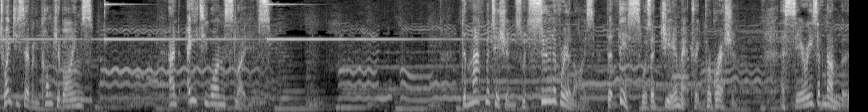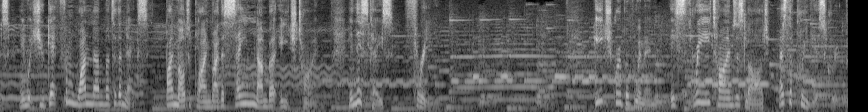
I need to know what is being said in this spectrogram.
27 concubines. And 81 slaves. The mathematicians would soon have realised that this was a geometric progression, a series of numbers in which you get from one number to the next by multiplying by the same number each time, in this case, 3. Each group of women is three times as large as the previous group.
